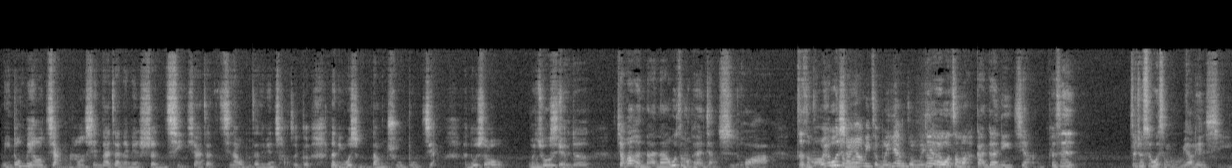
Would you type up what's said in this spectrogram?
你都没有讲，然后现在在那边生气，现在在现在我们在这边吵这个，那你为什么当初不讲？很多时候会出现会觉得讲话很难啊，我怎么可能讲实话啊？这怎么我又不想要你怎么样怎么样？对，我怎么敢跟你讲？可是这就是为什么我们要练习。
